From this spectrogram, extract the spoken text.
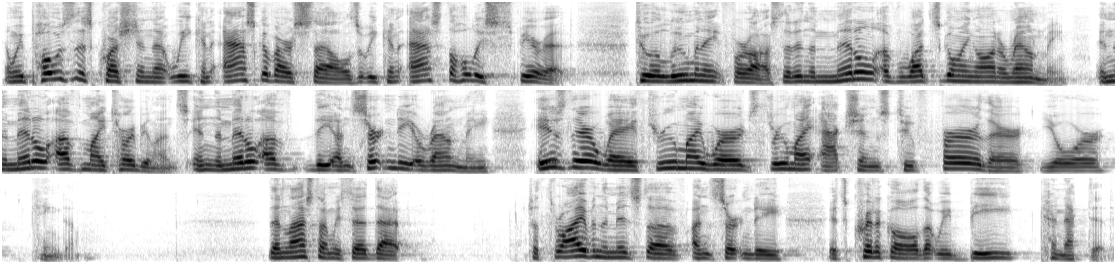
And we pose this question that we can ask of ourselves, that we can ask the Holy Spirit to illuminate for us that in the middle of what's going on around me, in the middle of my turbulence, in the middle of the uncertainty around me, is there a way through my words, through my actions, to further your kingdom? Then last time we said that to thrive in the midst of uncertainty, it's critical that we be connected.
